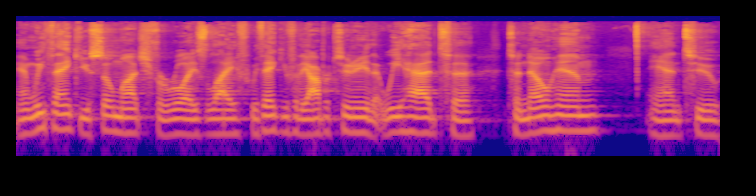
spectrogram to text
And we thank you so much for Roy's life. We thank you for the opportunity that we had to, to know him and to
